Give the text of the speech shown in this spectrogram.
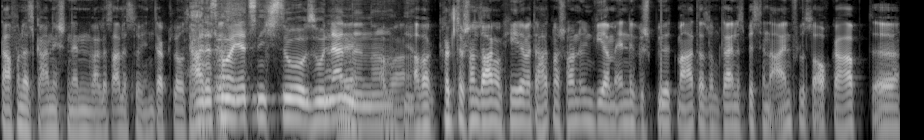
darf man das gar nicht nennen, weil das alles so hinterklos ist. Ja, das kann man jetzt nicht so, so nennen. Nee, ne? aber, ja. aber könntest du schon sagen, okay, da hat man schon irgendwie am Ende gespürt, man hat da so ein kleines bisschen Einfluss auch gehabt, äh,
